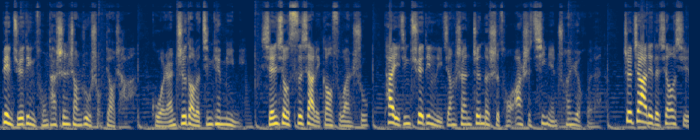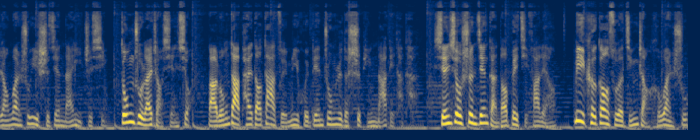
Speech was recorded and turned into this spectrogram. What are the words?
便决定从他身上入手调查。果然知道了惊天秘密。贤秀私下里告诉万叔，他已经确定李江山真的是从二十七年穿越回来的。这炸裂的消息让万叔一时间难以置信。东柱来找贤秀，把龙大拍到大嘴密会边中日的视频拿给他看。贤秀瞬间感到背脊发凉，立刻告诉了警长和万叔，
